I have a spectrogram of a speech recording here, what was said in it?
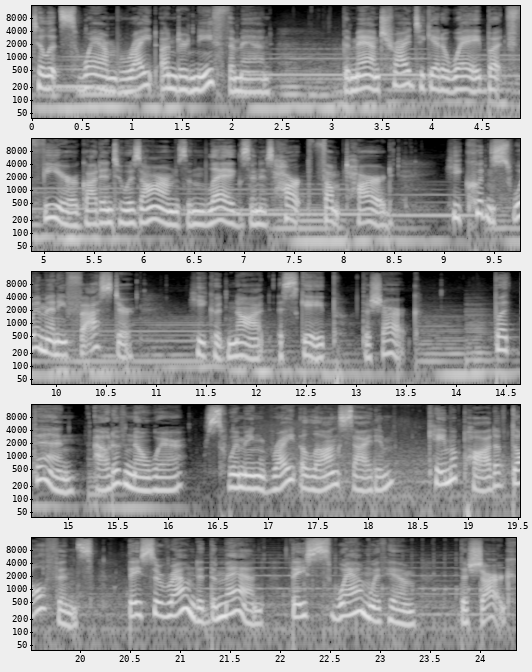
till it swam right underneath the man. The man tried to get away, but fear got into his arms and legs, and his heart thumped hard. He couldn't swim any faster. He could not escape the shark. But then, out of nowhere, swimming right alongside him, came a pod of dolphins. They surrounded the man. They swam with him. The shark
